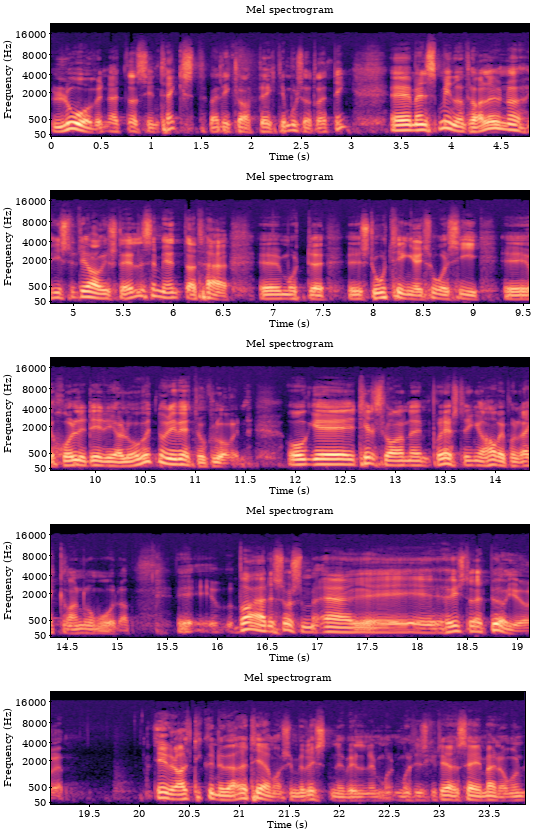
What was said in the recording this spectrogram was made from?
loven etter sin tekst veldig klart pekte i motsatt retning. Mens mindretallet under justitiarius ledelse mente at her Eh, måtte eh, Stortinget så å si eh, holde det de har lovet når de vedtok loven. Og Tilsvarende problemstillinger har vi på en rekke andre områder. Hva er det så som er Høyesterett bør gjøre? Det vil alltid kunne være et tema som juristene vil må, må diskutere seg imellom.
